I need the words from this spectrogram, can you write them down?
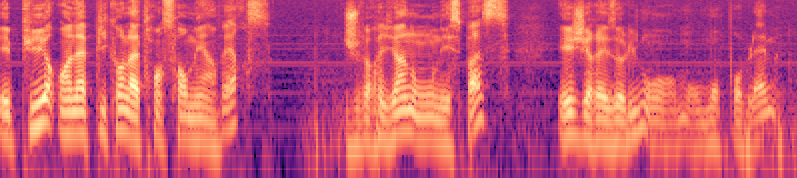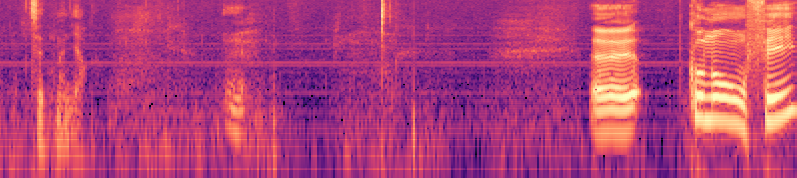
et puis en appliquant la transformée inverse, je reviens dans mon espace, et j'ai résolu mon, problème de cette manière. Euh, comment on fait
